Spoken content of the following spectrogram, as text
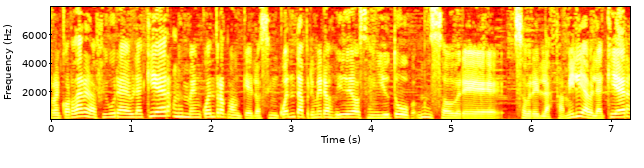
recordar a la figura de Blaquier, me encuentro con que los 50 primeros videos en YouTube sobre, sobre la familia Blaquier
